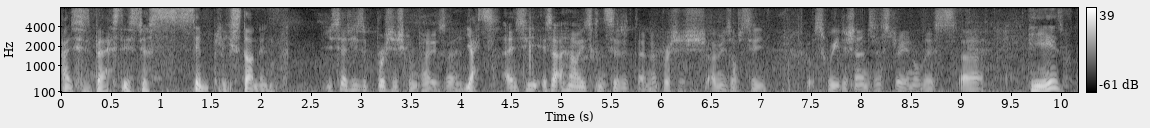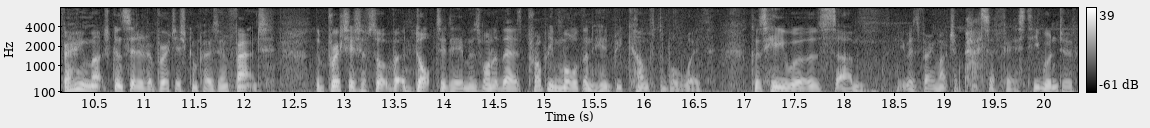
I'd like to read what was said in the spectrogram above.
at his best is just simply stunning. You said he's a British composer. Yes. Is he? Is that how he's considered then? A British? I mean, he's obviously got Swedish ancestry and all this. Uh, He is very much considered a British composer. In fact, the British have sort of adopted him as one of theirs, probably more than he'd be comfortable with, because he was um, he was very much a pacifist. He wouldn't have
